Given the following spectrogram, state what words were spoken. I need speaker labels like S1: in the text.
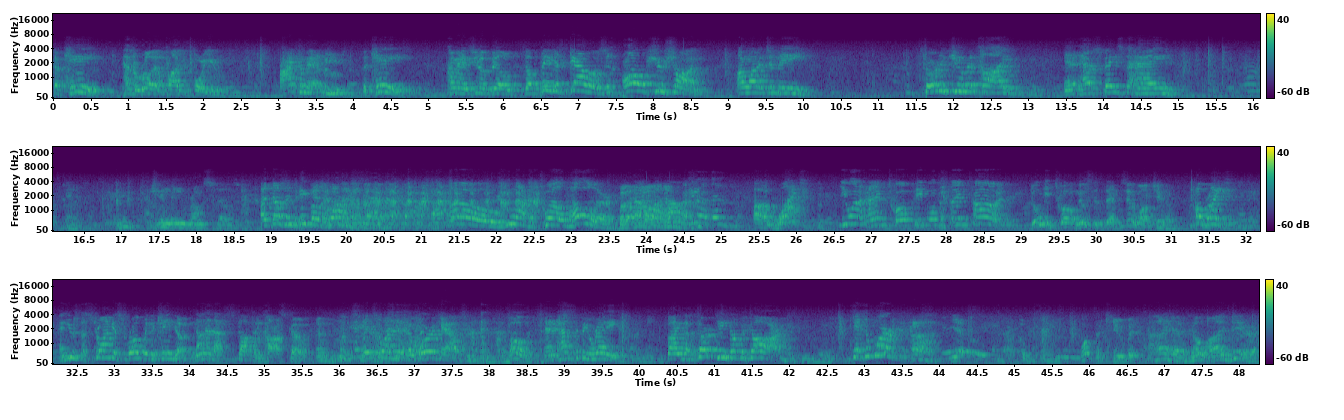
S1: the king has a royal project for you. I command, the king commands you to build the biggest gallows in all of Shushan. I want it to be 30 cubits high, and it have space to hang Janie Rumsfeld's. A dozen people at once!
S2: Oh, you want a 12-holer.
S1: Uh, what?
S3: You want to hang 12 people at the same time. You'll need 12 nooses then too, won't you?
S1: Oh, right! And use the strongest rope in the kingdom. None of that stuff from Costco. It's going to be a workout. Oh, and it has to be ready by the 13th of Adar. Get to work!
S2: Ah, yes.
S4: What's a cubit?
S2: I have no idea.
